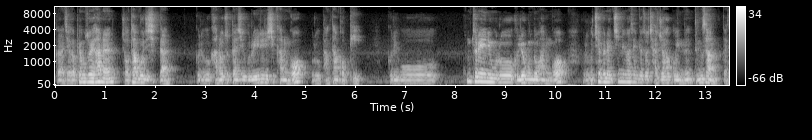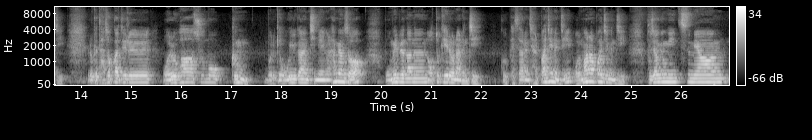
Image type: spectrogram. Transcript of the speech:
그러니까 제가 평소에 하는 저탄고지 식단 그리고 간헐적 단식으로 1일씩 하는 거 그리고 방탄 커피 그리고 홈트레이닝으로 근력 운동하는 거 그리고 최근에 취미가 생겨서 자주 하고 있는 등산까지 이렇게 다섯 가지를 월화 수목 금 뭐 이렇게 5일간 진행을 하면서 몸의 변화는 어떻게 일어나는지 그리고 뱃살은 잘 빠지는지 얼마나 빠지는지 부작용이 있으면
